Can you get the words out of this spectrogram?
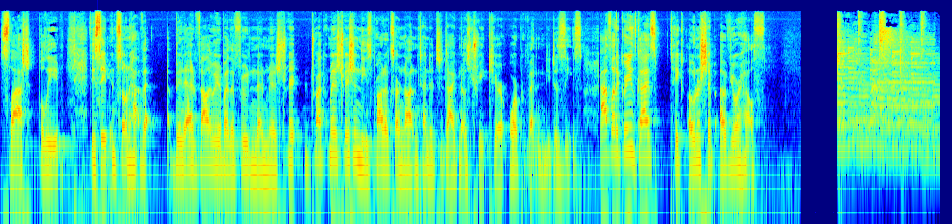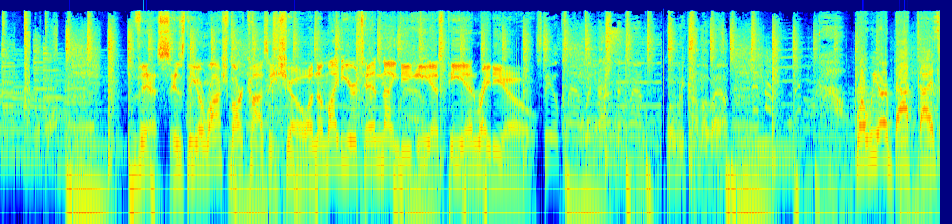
slash believe. These statements don't have been evaluated by the Food and Administra- Drug Administration. These products are not intended to diagnose, treat, cure, or prevent any disease. Athletic Greens, guys, take ownership of your health. This is the Arash Markazi Show on the Mightier 1090 ESPN Radio. Still clown when the underground when we come around. Well, we are back, guys,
